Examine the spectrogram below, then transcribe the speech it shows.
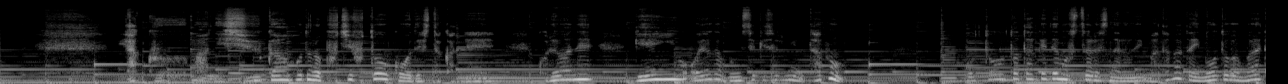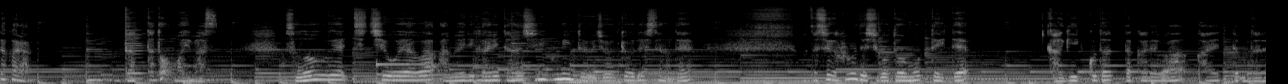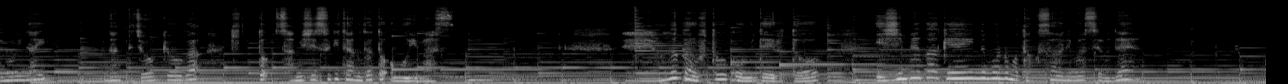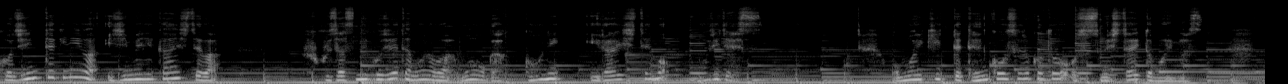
約、まあ、2週間ほどのプチ不登校でしたかねこれはね原因を親が分析するには多分弟だけでもストレスなのにまたまた妹が生まれたからだったと思いますその上父親はアメリカに単身赴任という状況でしたので私がフルで仕事を持っていて鍵っ子だった彼は帰っても誰もいないなんて状況がきっと寂しすぎたのだと思います、えー、世の中の不登校を見ているといじめが原因のものもたくさんありますよね。個人的にはいじめに関しては複雑にこじれたものはもう学校に依頼しても無理です。思い切って転校することをお勧めしたいと思います。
